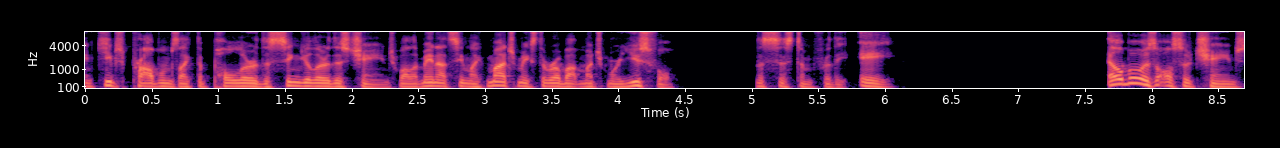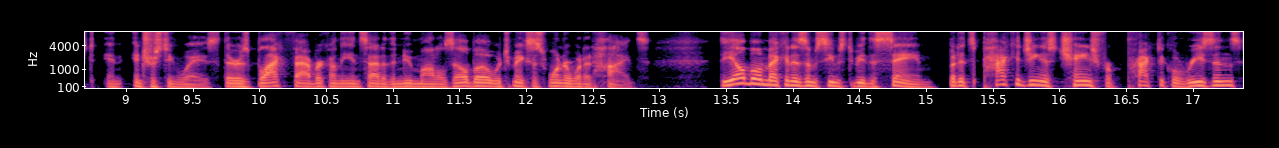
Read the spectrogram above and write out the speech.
and keeps problems like the polar, the singular, this change. While it may not seem like much, makes the robot much more useful. The system for the A. Elbow has also changed in interesting ways. There is black fabric on the inside of the new model's elbow, which makes us wonder what it hides. The elbow mechanism seems to be the same, but its packaging has changed for practical reasons,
